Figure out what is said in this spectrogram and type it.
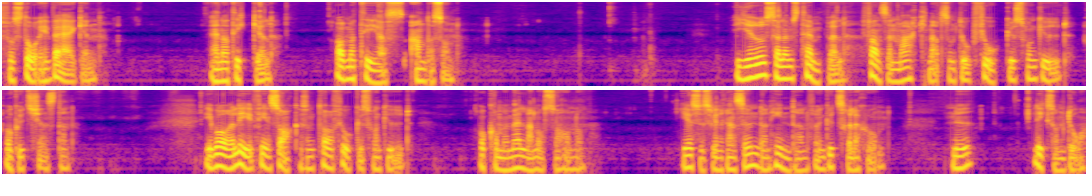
får stå i vägen. En artikel av Mattias Andersson. I Jerusalems tempel fanns en marknad som tog fokus från Gud och gudstjänsten. I våra liv finns saker som tar fokus från Gud och kommer mellan oss och honom. Jesus vill rensa undan hindren för en gudsrelation, nu liksom då.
